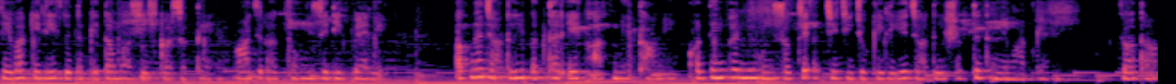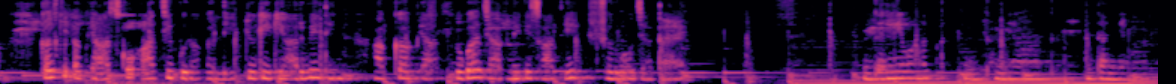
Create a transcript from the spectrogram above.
सेवा के लिए कृतज्ञता महसूस कर सकते हैं। आज रात सोने से ठीक पहले अपना जादुई पत्थर एक हाथ में थामे और दिन भर में हुई सबसे अच्छी चीज़ों के लिए जादुई शब्द धन्यवाद कहें। चौथा, कल के अभ्यास को आज ही पूरा कर ले, क्योंकि ग्यारहवें दिन आपका अभ्यास सुबह जागने के साथ ही शुरू हो जाता है। धन्यवाद धन्यवाद धन्यवाद।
